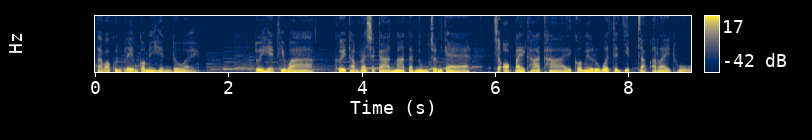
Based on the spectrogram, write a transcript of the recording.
แต่ว่าคุณเปรมก็ไม่เห็นด้วย ด้วยเหตุที่ว่าเคยทำราชการมาแต่หนุ่มจนแก่ จะออกไปค้าขายก็ไม่รู้ว่าจะหยิบจับอะไรถูก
